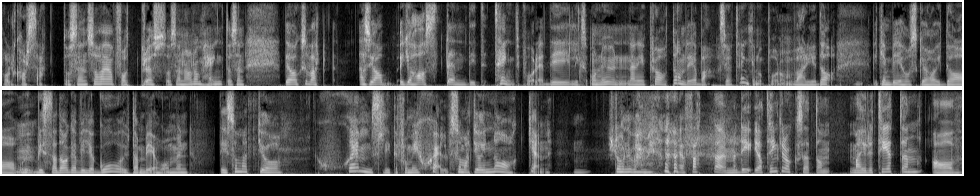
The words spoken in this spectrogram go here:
folk har sagt. Och sen så har jag fått bröst och sen har de hängt och sen, det har också varit Alltså jag, jag har ständigt tänkt på det. det är liksom, och nu när ni pratar om det, jag bara, alltså jag tänker nog på dem varje dag. Vilken bh ska jag ha idag? Och Mm. vissa dagar vill jag gå utan bh, men det är som att jag skäms lite för mig själv, som att jag är naken. Mm. Förstår ni vad jag menar? Jag fattar, men det, jag tänker också att de, majoriteten av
